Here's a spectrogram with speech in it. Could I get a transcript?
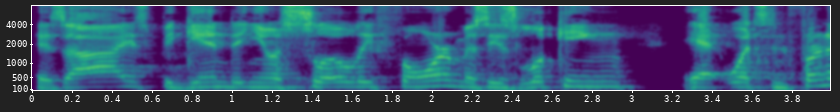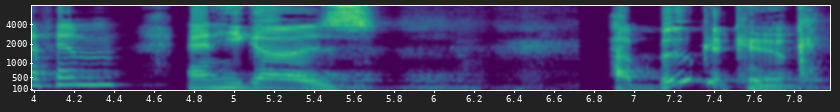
His eyes begin to, you know, slowly form as he's looking at what's in front of him, and he goes, "Habakkuk."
